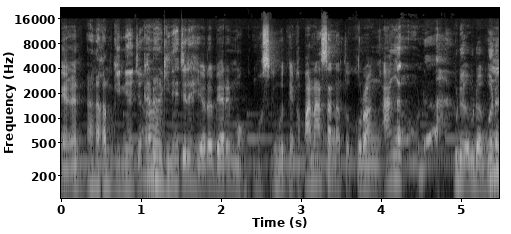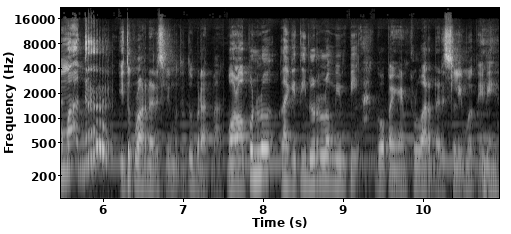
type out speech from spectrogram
Ya kan? Anak-anak begini aja. Ya udah gini aja deh, ya udah biarin mau, mau selimutnya kepanasan atau kurang anget. Udah, udah, udah, gue udah. mager. Itu keluar dari selimut itu berat banget. Walaupun lu lagi tidur lu mimpi, ah gue pengen keluar dari selimut ini.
